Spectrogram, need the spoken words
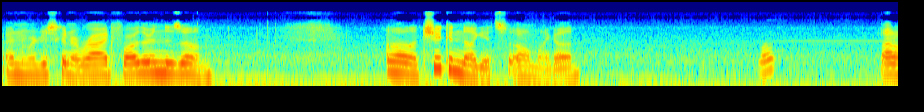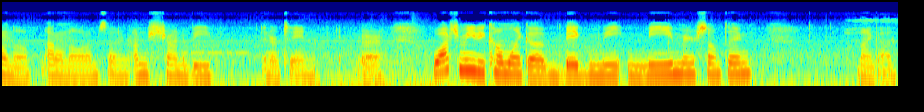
And we're just gonna ride farther in the zone. Oh, chicken nuggets. Oh my god. What? I don't know. I don't know what I'm saying. I'm just trying to be entertained. Watch me become like a big me- meme or something. My god.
